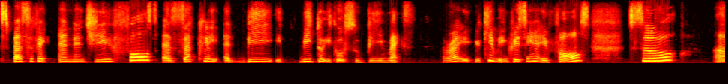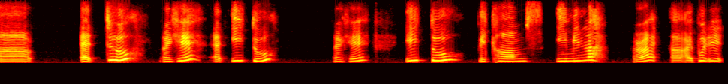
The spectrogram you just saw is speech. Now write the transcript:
specific energy falls exactly at B, e- B2 equals to B max. All right, you keep increasing it, it falls. So uh, at 2, okay, at E2, okay, E2 becomes E min lah. All right, uh, I put it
